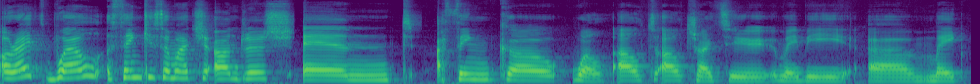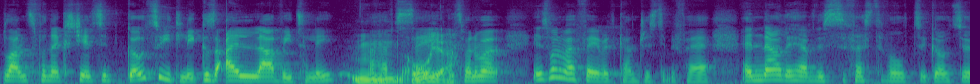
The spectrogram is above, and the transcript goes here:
All right. Well, thank you so much, András. And I think, uh, well, I'll I'll try to maybe uh, make plans for next year to go to Italy because I love Italy. I have to Mhm. say, Oh, yeah. it's one of my it's one of my favorite countries to be fair. And now they have this festival to go to,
